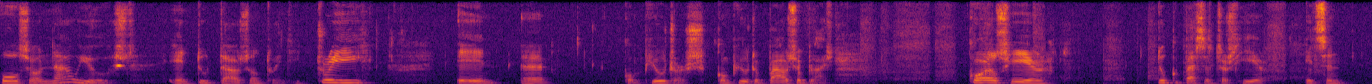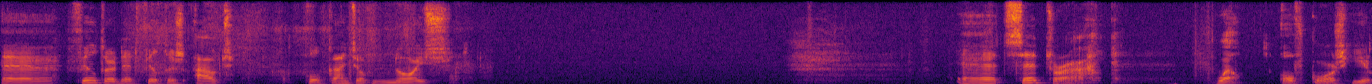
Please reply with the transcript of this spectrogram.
also now used in 2023 in uh, computers, computer power supplies. Coils here, two capacitors here. It's a uh, filter that filters out all kinds of noise. etc. Well, of course here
